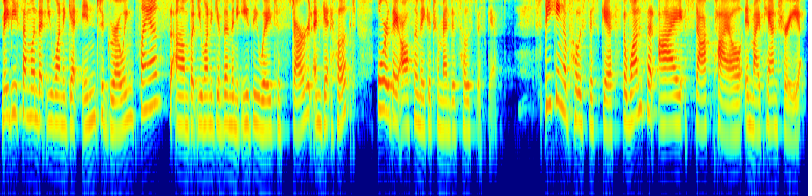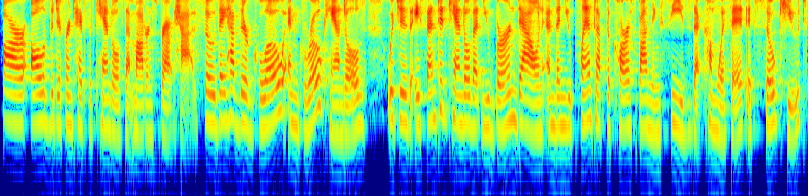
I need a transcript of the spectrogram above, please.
maybe someone that you want to get into growing plants, um, but you want to give them an easy way to start and get hooked, or they also make a tremendous hostess gift. Speaking of hostess gifts, the ones that I stockpile in my pantry are all of the different types of candles that Modern Sprout has. So they have their glow and grow candles, which is a scented candle that you burn down and then you plant up the corresponding seeds that come with it. It's so cute.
